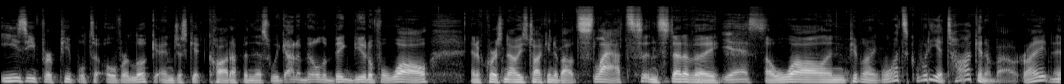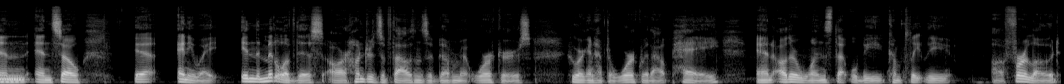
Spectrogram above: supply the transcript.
easy for people to overlook and just get caught up in this. We got to build a big, beautiful wall, and of course now he's talking about slats instead of a yes. a wall, and people are like, "What's what are you talking about?" Right? Mm. And and so uh, anyway, in the middle of this are hundreds of thousands of government workers who are going to have to work without pay, and other ones that will be completely uh, furloughed,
